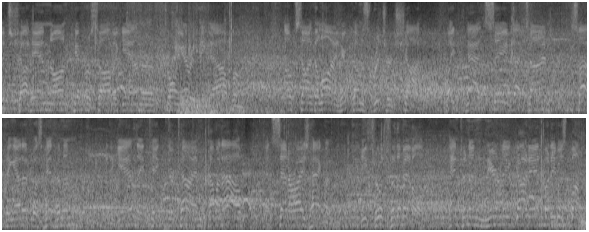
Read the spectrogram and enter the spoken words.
It's shot in on Kiprusoff again. They're throwing everything now from outside the line. Here comes Richard's shot. White pad saved that time. Slapping at it was Hentunen. And again, they take their time coming out and centerize Hagman. He threw it to the middle. Hentunen nearly got in, but he was bumped.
